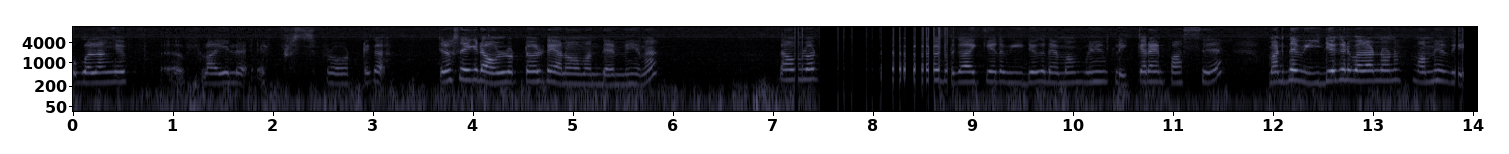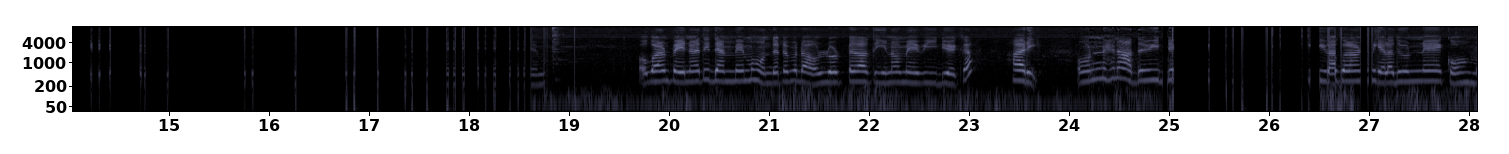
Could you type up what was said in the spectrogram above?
ඔයගොල්ලන්ගේ ෆයිල් එක්ස්ප්ලෝර් එක. ඊට පස්සේ ඒක ඩවුන්ලෝඩ් වලට යනවා මම දැන් මෙහෙම. ඩවුන්ලෝඩ් ගායි කියලා වීඩියෝ එක දැන් මම මෙහෙම ක්ලික් කරායින් පස්සේ මට දැන් වීඩියෝ එක බලන්න ඕන මම මෙහෙම ඔයගොල්ලන් පේනවා ඇති දැන් මේම හොඳටම ඩවුන්ලෝඩ් වෙලා තියෙනවා මේ වීඩියෝ එක. හරි. ඔන්න එහෙනම් අද වීඩියෝ ඔයගොල්ලන්ට කියලා දුන්නේ කොහොමද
